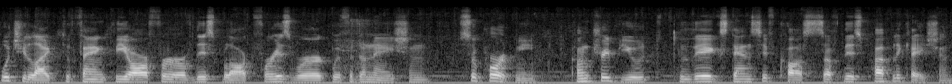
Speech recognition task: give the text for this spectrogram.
Would you like to thank the author of this blog for his work with a donation? Support me, contribute to the extensive costs of this publication.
